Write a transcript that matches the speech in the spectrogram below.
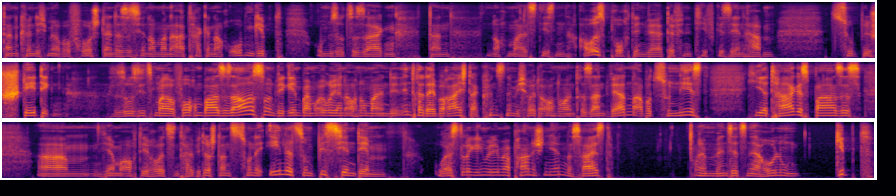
Dann könnte ich mir aber vorstellen, dass es hier nochmal eine Attacke nach oben gibt, um sozusagen dann nochmals diesen Ausbruch, den wir definitiv gesehen haben, zu bestätigen. So sieht es mal auf Wochenbasis aus und wir gehen beim Euro auch nochmal in den Intraday-Bereich. Da könnte es nämlich heute auch noch interessant werden. Aber zunächst hier Tagesbasis. Ähm, hier haben wir auch die Horizontalwiderstandszone. Ähnelt so ein bisschen dem US-Dollar gegenüber dem japanischen Yen. Das heißt, ähm, wenn es jetzt eine Erholung gibt,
